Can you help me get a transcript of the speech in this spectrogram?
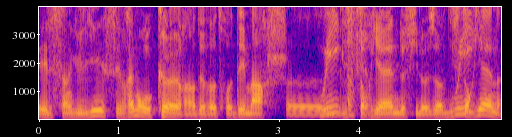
et le singulier, c'est vraiment au cœur hein, de votre démarche euh, d'historienne, de philosophe, d'historienne.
